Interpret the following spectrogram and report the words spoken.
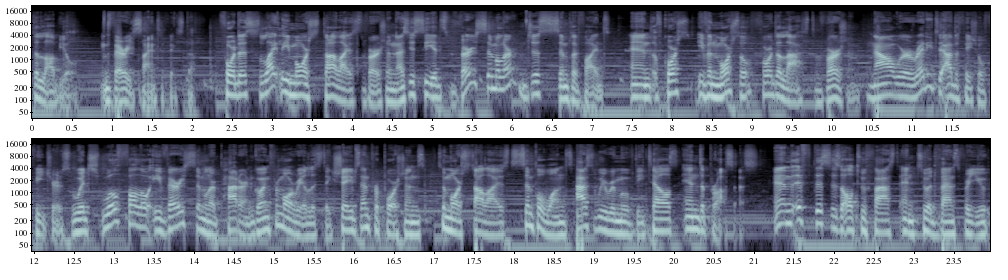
the lobule. Very scientific stuff. For the slightly more stylized version, as you see, it's very similar, just simplified. And of course, even more so for the last version. Now we're ready to add the facial features, which will follow a very similar pattern, going from more realistic shapes and proportions to more stylized, simple ones as we remove details in the process. And if this is all too fast and too advanced for you,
